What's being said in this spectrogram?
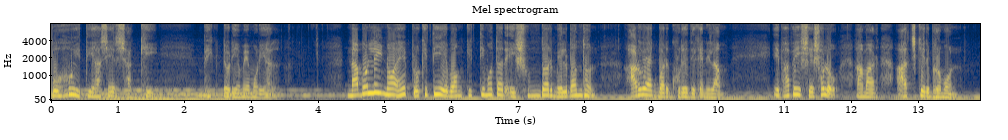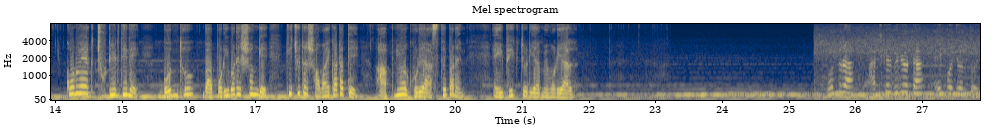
বহু ইতিহাসের সাক্ষী, ভিক্টোরিয়া মেমোরিয়াল। না বললেই নয়, প্রকৃতি এবং কৃত্রিমতার এই সুন্দর মেলবন্ধন আরও একবার ঘুরে দেখে নিলাম। এভাবেই শেষ হলো আমার আজকের ভ্রমণ। কোনো এক ছুটির দিনে বন্ধু বা পরিবারের সঙ্গে কিছুটা সময় কাটাতে আপনিও ঘুরে আসতে পারেন এই ভিক্টোরিয়া মেমোরিয়াল। বন্ধুরা, আজকের ভিডিওটা এই পর্যন্তই।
